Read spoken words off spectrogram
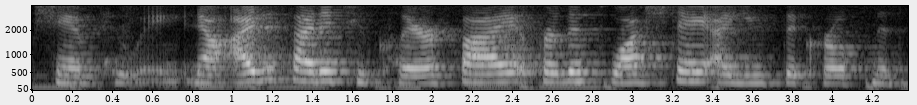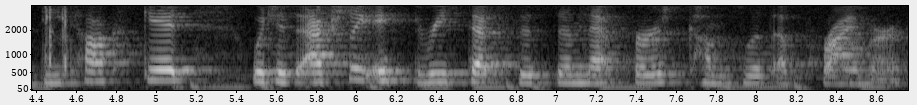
shampooing. Now I decided to clarify for this wash day, I used the Curlsmith Detox Kit, which is actually a three-step system that first comes with a primer.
